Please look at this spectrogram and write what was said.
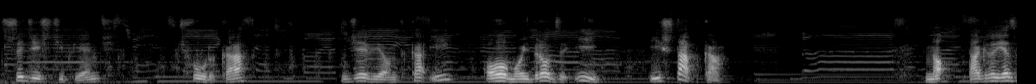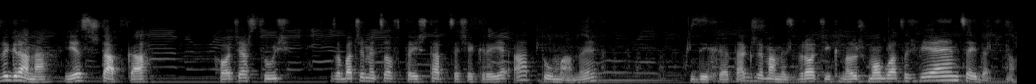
35, czwórka, dziewiątka i... O, moi drodzy, i... i sztabka. No, także jest wygrana. Jest sztabka. Chociaż coś. Zobaczymy, co w tej sztabce się kryje. A tu mamy dychę, także mamy zwrocik. No już mogła coś więcej dać, no.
